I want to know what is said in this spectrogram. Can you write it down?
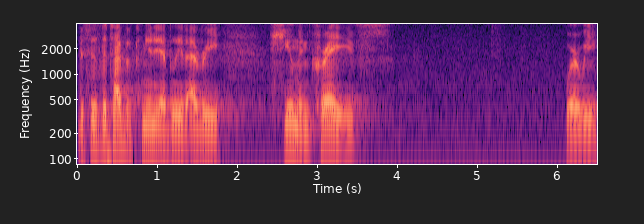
This is the type of community I believe every human craves, where we,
